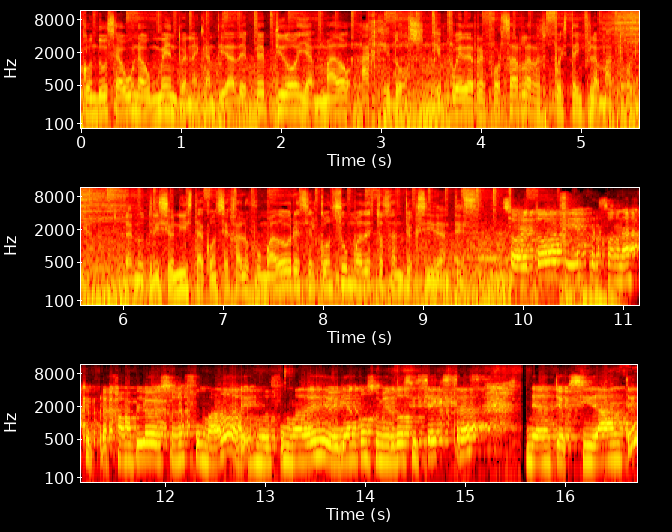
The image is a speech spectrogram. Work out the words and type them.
conduce a un aumento en la cantidad de péptido llamado AG2, que puede reforzar la respuesta inflamatoria. La nutricionista aconseja a los fumadores el consumo de estos antioxidantes. Sobre todo aquellas personas que, por ejemplo, son los fumadores. Los fumadores deberían consumir dosis extras de antioxidantes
